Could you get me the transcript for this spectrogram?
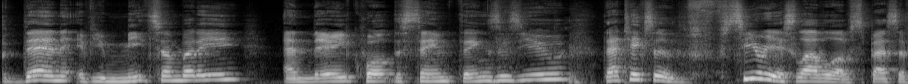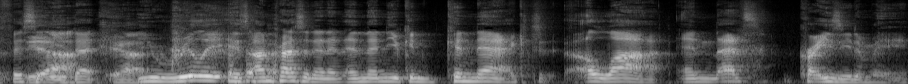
But then if you meet somebody and they quote the same things as you, that takes a serious level of specificity Yeah, that yeah. you really is unprecedented, and then you can connect a lot, and that's crazy to me.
